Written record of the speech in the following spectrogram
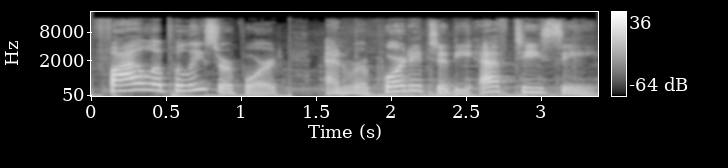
file a police report, and report it to the FTC.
